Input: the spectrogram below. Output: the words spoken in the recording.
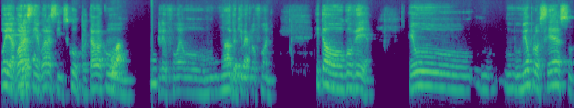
Oi, agora sim, agora sim. Desculpa, eu estava com o telefone, o mudo aqui o microfone. Então, Gouveia, eu, o, o meu processo,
